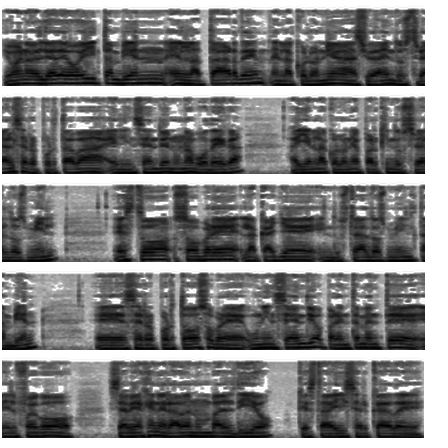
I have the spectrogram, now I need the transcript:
Y bueno, el día de hoy también en la tarde en la colonia Ciudad Industrial se reportaba el incendio en una bodega ahí en la colonia Parque Industrial 2000. Esto sobre la calle Industrial 2000 también. Eh, se reportó sobre un incendio. Aparentemente el fuego se había generado en un baldío que está ahí cerca de,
